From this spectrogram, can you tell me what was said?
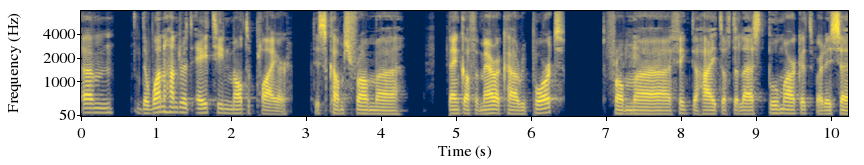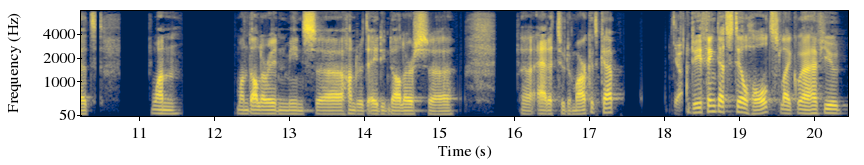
um, the 118 multiplier. This comes from uh, Bank of America report from uh, I think the height of the last bull market, where they said one one dollar in means uh, hundred eighteen dollars uh, uh, added to the market cap. Yeah. Do you think that still holds? Like, uh, have you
